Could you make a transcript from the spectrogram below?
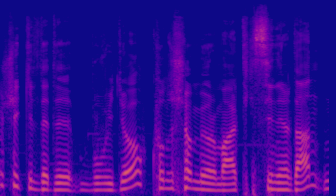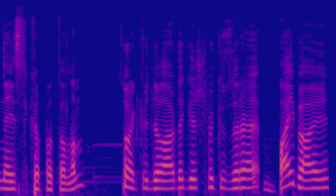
Bu şekilde de bu video. Konuşamıyorum artık sinirden. Neyse kapatalım. Sonraki videolarda görüşmek üzere. Bay bay.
